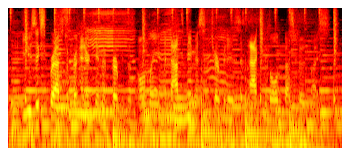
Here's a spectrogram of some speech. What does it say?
The views expressed are for entertainment purposes only and not to be misinterpreted as actionable investment advice.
